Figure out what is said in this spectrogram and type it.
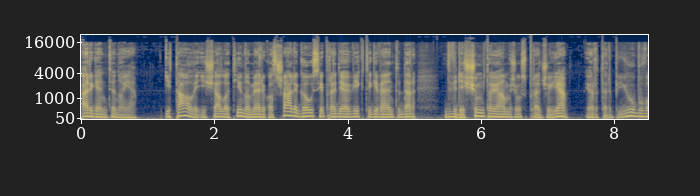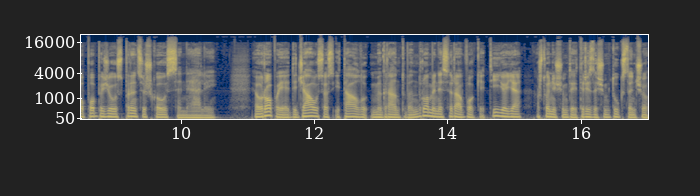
Argentinoje. Italai į šią Latino Amerikos šalį gausiai pradėjo vykti gyventi dar 20-ojo amžiaus pradžioje ir tarp jų buvo popiežiaus pranciškaus seneliai. Europoje didžiausios italų migrantų bendruomenės yra Vokietijoje 830 tūkstančių,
